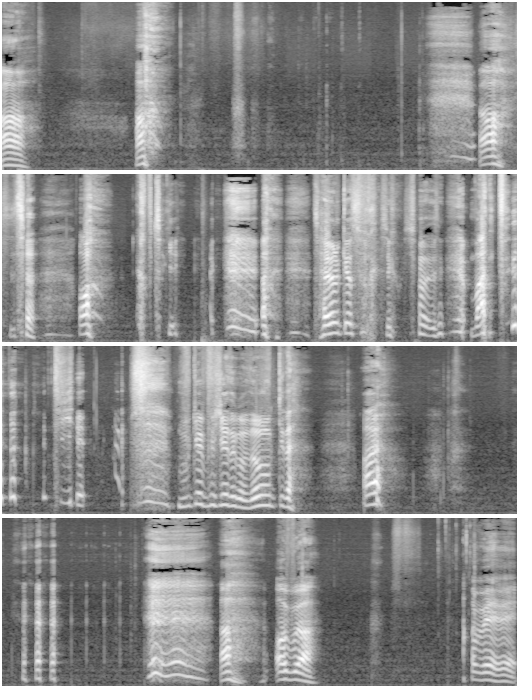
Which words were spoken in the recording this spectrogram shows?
아. 아. 아, 진짜. 아, 갑자기. 아, 자유롭게 싶었는데, 마트 뒤에 물결 표시해둔 거 너무 웃기다. 아휴. 아, 어, 뭐야. 아, 왜, 왜.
